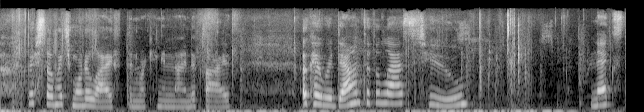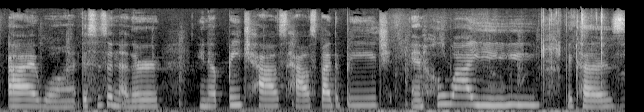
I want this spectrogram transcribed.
there's so much more to life than working in 9 to 5. Okay, we're down to the last two. Next I want this is another you know, beach house, house by the beach in Hawaii because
